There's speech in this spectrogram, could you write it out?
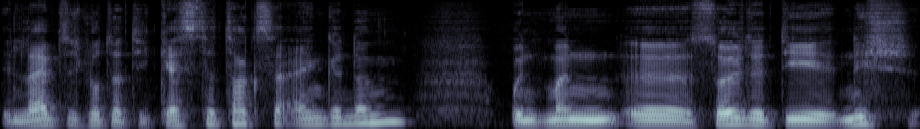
In Leipzig wird ja die Gästetaxe eingenommen und man äh, sollte die nicht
